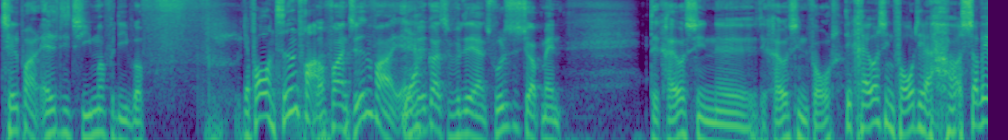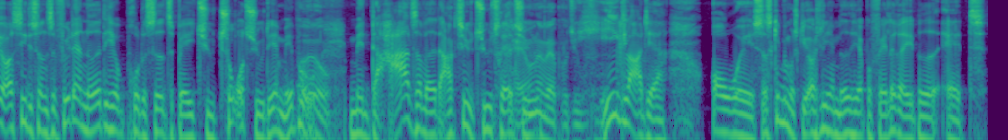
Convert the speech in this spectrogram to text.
tilbragt alle de timer, fordi hvor, f- Jeg får en tiden fra. hvor får han tiden fra? Jeg Ja. ved godt selvfølgelig, det er hans fuldtidsjob, men det kræver sin, øh, det kræver sin fort. Det kræver sin fordel, og så vil jeg også sige det sådan, selvfølgelig er noget af det her produceret tilbage i 2022, det er jeg med på, Jo, jo. men der har altså været et aktivt 2023. Krævende at være producer. Helt klart, ja. Og øh, så skal vi måske også lige have med her på falderæbet, at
